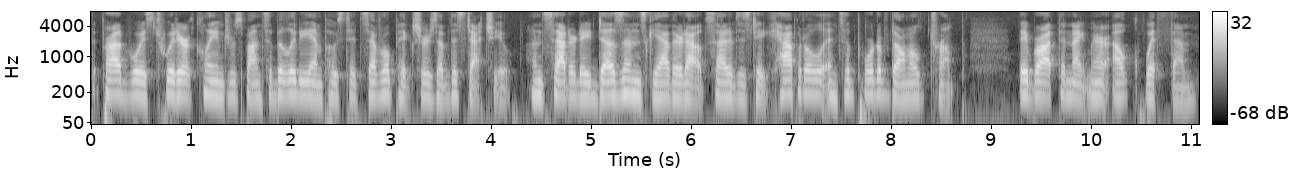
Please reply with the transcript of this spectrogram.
The Proud Boys Twitter claimed responsibility and posted several pictures of the statue. On Saturday, dozens gathered outside of the state capitol in support of Donald Trump. They brought the Nightmare Elk with them.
